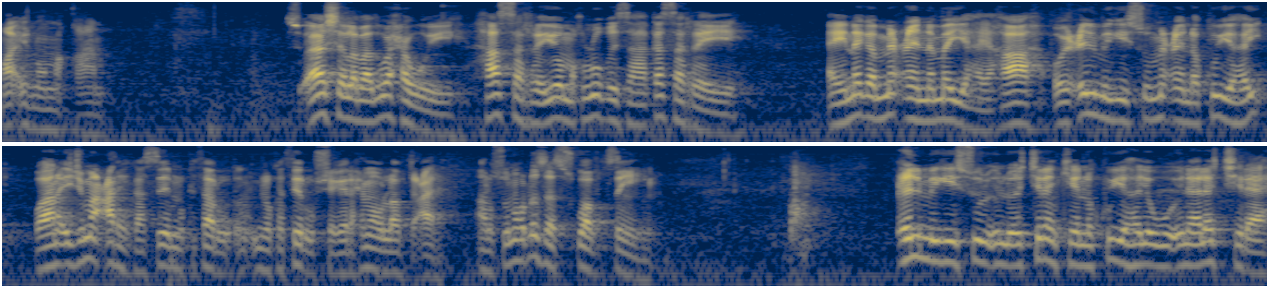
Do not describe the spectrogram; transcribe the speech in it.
ma inu naqaan. Su'aasha labaad waxa weeye ha sarreeyo makhluuqiisa ha ka sarreeye aynaga maceenna ma yahay. Haah oo cilmigiisu maceenna ku yahay waana ijmac arrinkaas sida ibnu kathiir uu sheegay raximah llahu tacaala. Ahlu sunnahu dhan saas isku waafaqsan yihiin. Cilmigiisuu inu jirankeenna ku yahay oo wuu inaala jiraa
